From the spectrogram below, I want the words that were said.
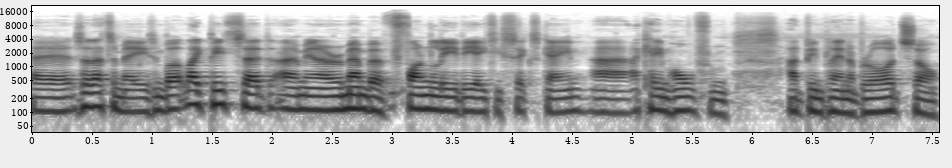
Uh, so that's amazing. But like Pete said, I mean, I remember fondly the '86 game. Uh, I came home from, I'd been playing abroad, so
